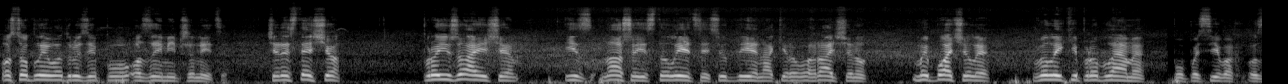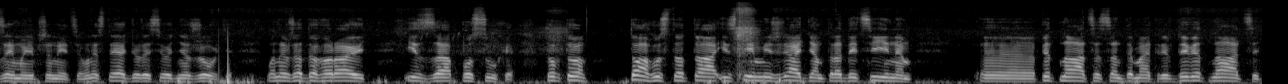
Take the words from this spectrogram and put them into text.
Особливо, друзі, по озимій пшениці. Через те, що проїжджаючи із нашої столиці сюди на Кіровоградщину, ми бачили великі проблеми по посівах озимої пшениці. Вони стоять вже сьогодні жовті, вони вже догорають із-за посухи. Тобто та густота із тим міжряддям традиційним е, 15 см, 19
